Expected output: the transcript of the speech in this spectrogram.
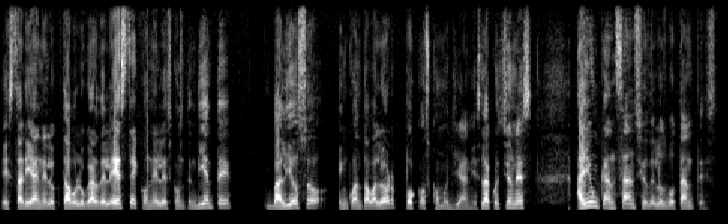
estaría en el octavo lugar del este, con él es contendiente valioso en cuanto a valor, pocos como Giannis. La cuestión es, hay un cansancio de los votantes.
